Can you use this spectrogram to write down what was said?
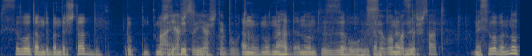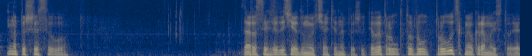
Село там, де Бандерштат був. Про, ми а, ж я ж, я ж не був. А там. ну, ну нагада, ну загугли там. Село на- Бандерштат. Не село, ну напиши село. Зараз і глядачі, я думаю, в чаті напишуть. Але про, про, про Луцьк ми окрема історія.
